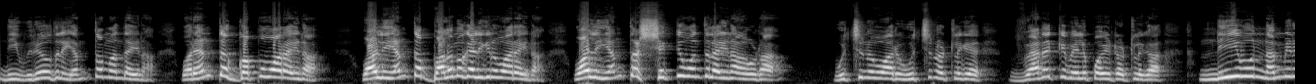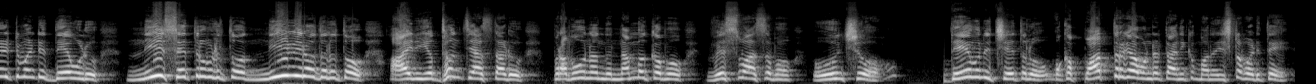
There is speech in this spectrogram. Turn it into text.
నీ విరోధులు ఎంతమంది అయినా వారు ఎంత గొప్పవారైనా వాళ్ళు ఎంత బలము కలిగిన వారైనా వాళ్ళు ఎంత శక్తివంతులైనా కూడా వచ్చిన వారు వచ్చినట్లుగా వెనక్కి వెళ్ళిపోయేటట్లుగా నీవు నమ్మినటువంటి దేవుడు నీ శత్రువులతో నీ విరోధులతో ఆయన యుద్ధం చేస్తాడు. ప్రభువునందు నమ్మకము విశ్వాసము ఉంచు. దేవుని చేతిలో ఒక పాత్రగా ఉండటానికి మనం ఇష్టపడితే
